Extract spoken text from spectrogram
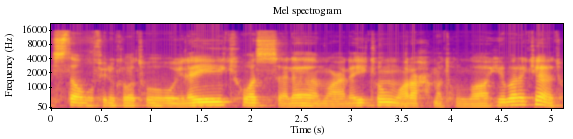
استغفرك واتوب إليك والسلام عليكم ورحمة الله وبركاته.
